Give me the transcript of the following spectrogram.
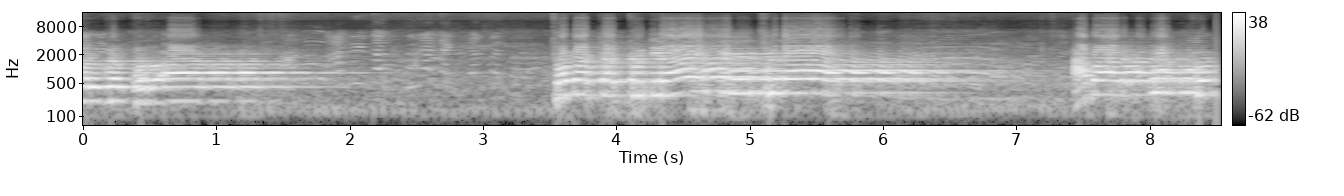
বলবে, কোরআন তোমাকে আবার কোন কোন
